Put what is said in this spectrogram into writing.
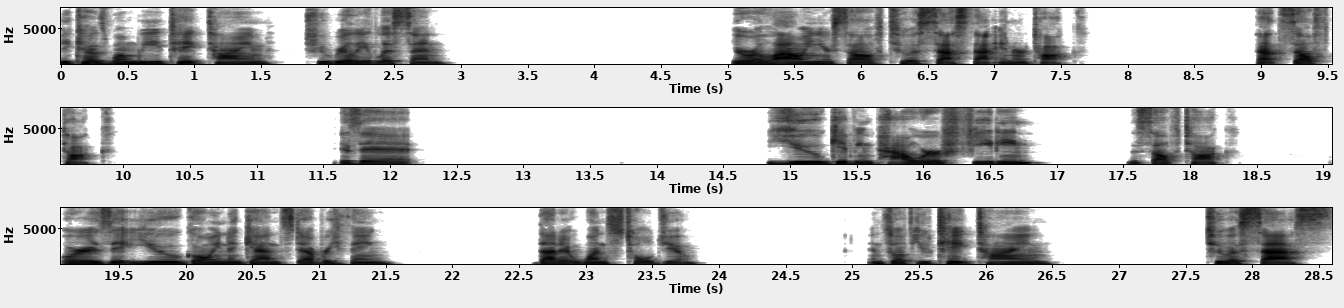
Because when we take time to really listen, you're allowing yourself to assess that inner talk, that self talk. Is it you giving power, feeding the self talk? Or is it you going against everything that it once told you. And so, if you take time to assess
